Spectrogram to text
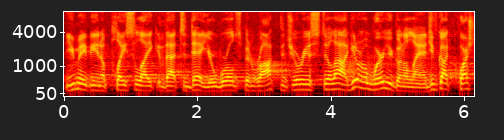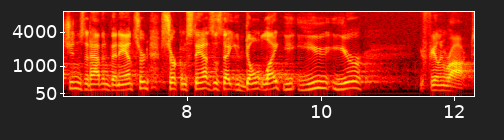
You may be in a place like that today. Your world's been rocked, the jury is still out. You don't know where you're going to land. You've got questions that haven't been answered, circumstances that you don't like. You, you, you're, you're feeling rocked.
